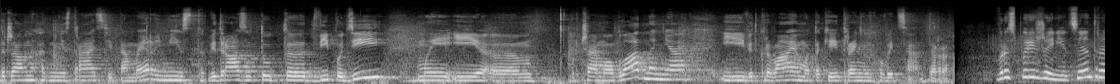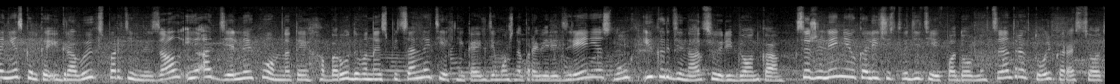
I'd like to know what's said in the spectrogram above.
державних адміністрацій та мери міст відразу тут е, дві події. Ми і е, вручаємо обладнання і відкриваємо такий тренінговий центр. В распоряжении центра несколько игровых, спортивный зал и отдельные комнаты, оборудованные специальной техникой, где можно проверить зрение, слух и координацию ребенка. К сожалению, количество детей в подобных центрах только растет,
